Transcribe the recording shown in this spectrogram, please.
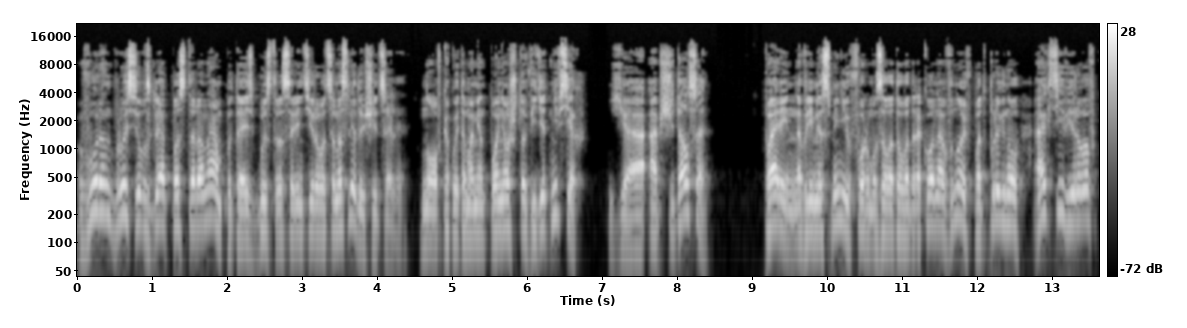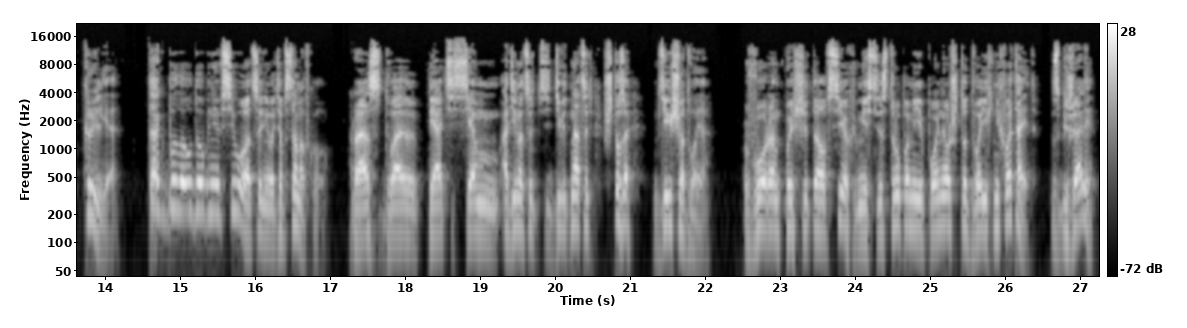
Ворон бросил взгляд по сторонам, пытаясь быстро сориентироваться на следующей цели, но в какой-то момент понял, что видит не всех. «Я обсчитался?» Парень, на время сменив форму золотого дракона, вновь подпрыгнул, активировав крылья. Так было удобнее всего оценивать обстановку. Раз, два, пять, семь, одиннадцать, девятнадцать. Что за... Где еще двое? Ворон посчитал всех вместе с трупами и понял, что двоих не хватает. Сбежали?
